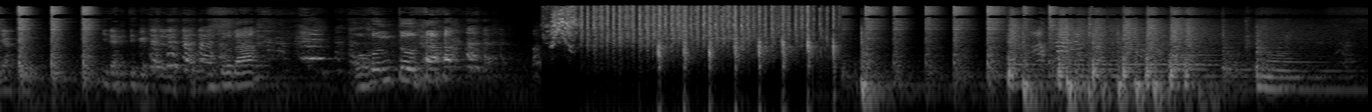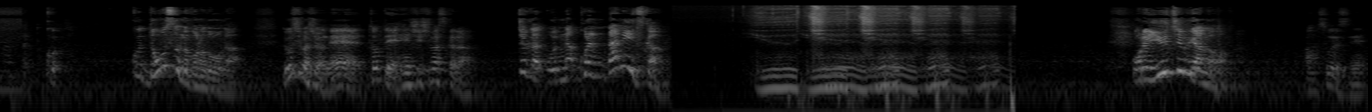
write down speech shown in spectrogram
逆左手本当だ。本当だ。ここれどうすんのこの動画？どうしましょうね。撮って編集しますからっていうか俺なこれ何に使うの俺 YouTube やんの？あそうですね。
